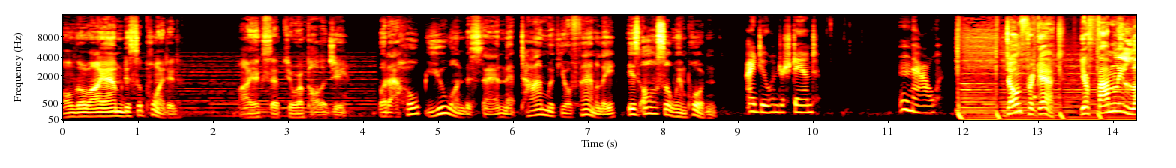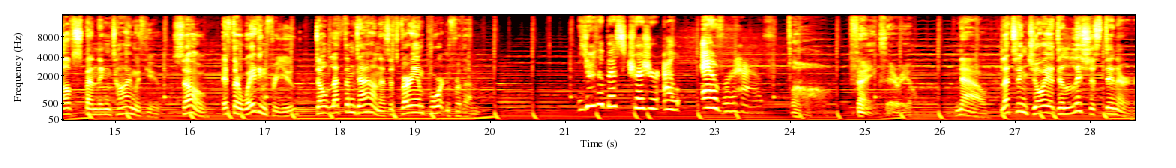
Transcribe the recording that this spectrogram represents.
Although I am disappointed, I accept your apology. But I hope you understand that time with your family is also important. I do understand. Now. Don't forget, your family loves spending time with you. So, if they're waiting for you, don't let them down as it's very important for them. You're the best treasure I'll ever have. Oh, thanks, Ariel. Now, let's enjoy a delicious dinner.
